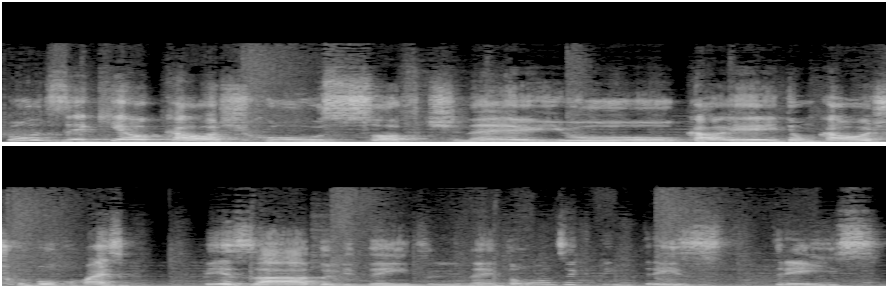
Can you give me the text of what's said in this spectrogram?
Vamos dizer que é o caótico soft, né? E, o, e aí tem um caótico um pouco mais pesado ali dentro, né? Então vamos dizer que tem três, três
